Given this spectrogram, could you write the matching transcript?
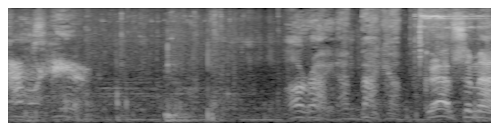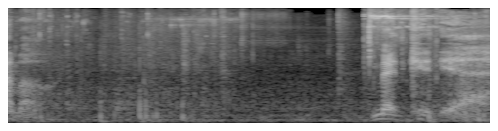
Ammo's here. All right, I'm back up. Grab some ammo. Medkit, yeah.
